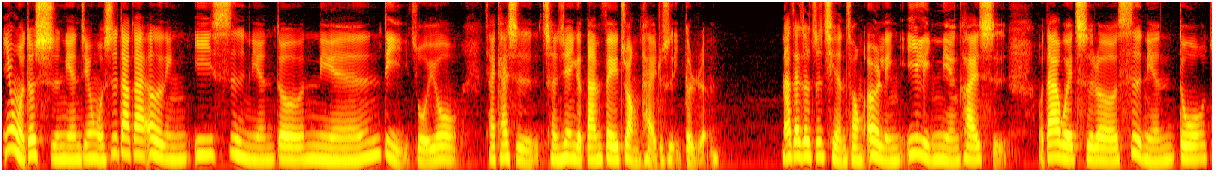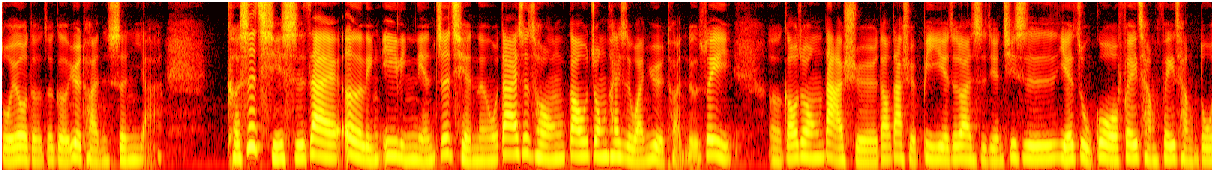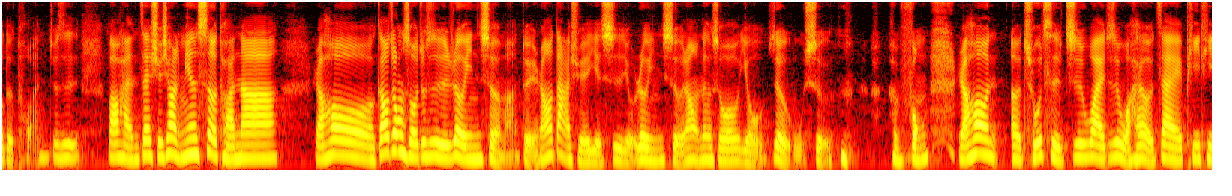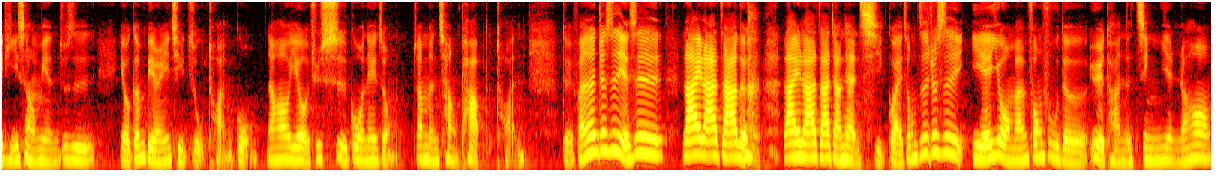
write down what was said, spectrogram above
因为我这十年间，我是大概二零一四年的年底左右。才开始呈现一个单飞状态，就是一个人。那在这之前，从二零一零年开始，我大概维持了四年多左右的这个乐团生涯。可是，其实，在二零一零年之前呢，我大概是从高中开始玩乐团的，所以，呃，高中、大学到大学毕业这段时间，其实也组过非常非常多的团，就是包含在学校里面的社团啊。然后高中的时候就是热音社嘛，对，然后大学也是有热音社，然后我那个时候有热舞社，很疯。然后呃，除此之外，就是我还有在 PTT 上面，就是有跟别人一起组团过，然后也有去试过那种专门唱 pop 的团，对，反正就是也是拉一拉杂的，拉一拉杂讲起来很奇怪。总之就是也有蛮丰富的乐团的经验，然后。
